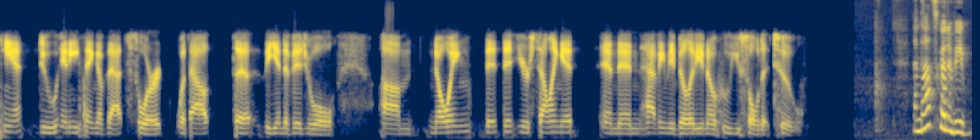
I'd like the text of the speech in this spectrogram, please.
can't do anything of that sort without the the individual um, knowing that, that you're selling it and then having the ability to know who you sold it to. And that's going to be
